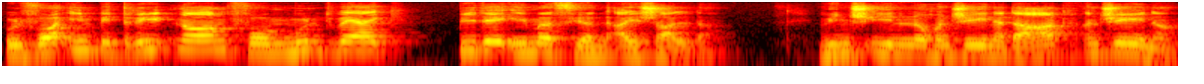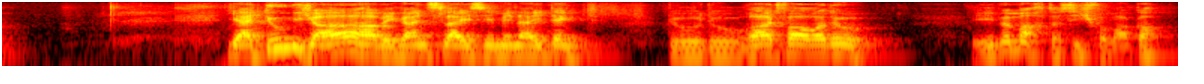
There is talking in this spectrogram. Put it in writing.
Und vor Inbetriebnahme vom Mundwerk bitte immer das Hirn einschalten. Wünsch Ihnen noch einen schönen Tag, einen schönen. Ja, du mich auch, habe ich ganz leise mir gedacht. Du, du Radfahrer, du. Eben macht er sich vom Acker.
